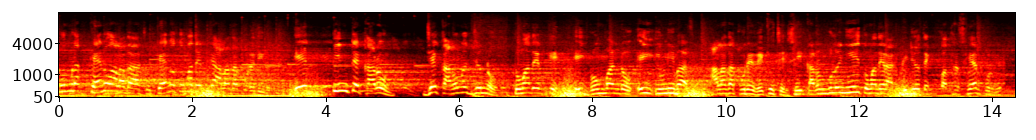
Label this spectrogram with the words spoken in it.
তোমরা কেন আলাদা আছো? কেন তোমাদেরকে আলাদা করে দিল? এর তিনটে কারণ। যে কারণের জন্য তোমাদেরকে এই ব্রহ্মাণ্ড, এই ইউনিভার্স আলাদা করে রেখেছে, সেই কারণগুলো নিয়েই তোমাদের আজ ভিডিওতে কথা শেয়ার করব।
